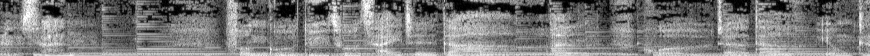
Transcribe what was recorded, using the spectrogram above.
人散。放过对错，才知答案。活着的勇敢，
